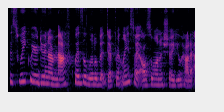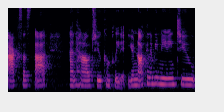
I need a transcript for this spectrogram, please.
This week we are doing our math quiz a little bit differently, so I also want to show you how to access that and how to complete it. You're not going to be needing to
